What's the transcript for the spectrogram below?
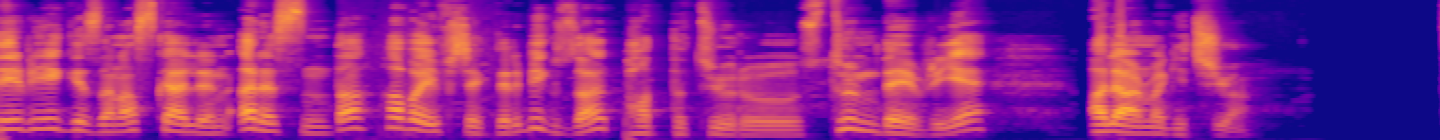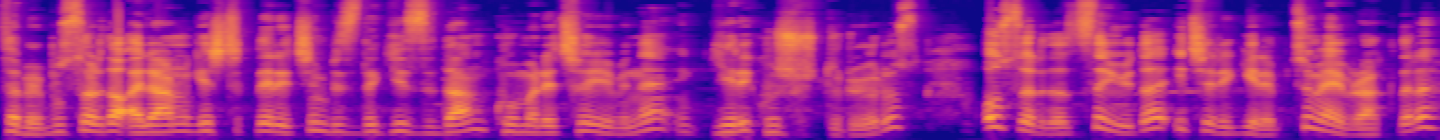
Devriye gezen askerlerin arasında havai fişekleri bir güzel patlatıyoruz. Tüm devriye alarma geçiyor. Tabi bu sırada alarmı geçtikleri için biz de gizliden Komare çay evine geri koşuşturuyoruz. O sırada Sayu da içeri girip tüm evrakları,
